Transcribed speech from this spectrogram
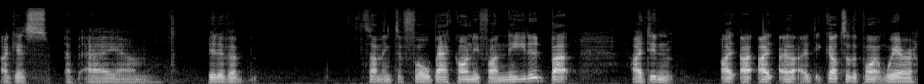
I guess, a, a um, bit of a something to fall back on if I needed. But I didn't. I, I, I, I got to the point where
